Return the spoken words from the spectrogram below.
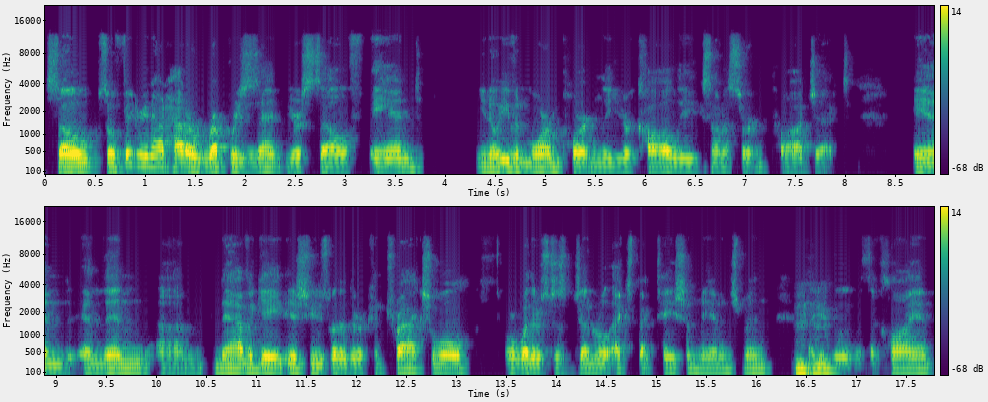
So so figuring out how to represent yourself and you know even more importantly your colleagues on a certain project and and then um, navigate issues whether they're contractual or whether it's just general expectation management mm-hmm. that you're mm-hmm. doing with the client,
